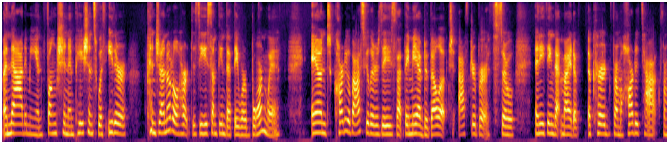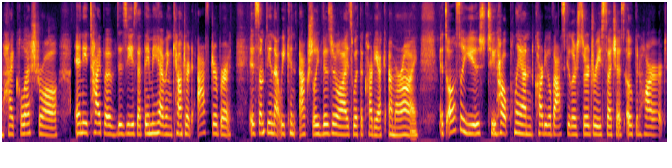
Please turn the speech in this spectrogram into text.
anatomy and function in patients with either congenital heart disease, something that they were born with, and cardiovascular disease that they may have developed after birth. So, anything that might have occurred from a heart attack, from high cholesterol, any type of disease that they may have encountered after birth is something that we can actually visualize with a cardiac MRI. It's also used to help plan cardiovascular surgeries such as open heart,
